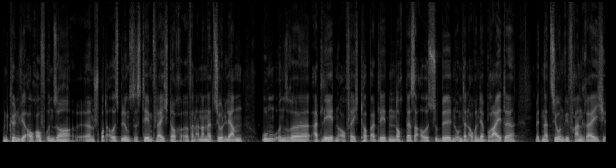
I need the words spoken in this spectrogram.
und können wir auch auf unser äh, Sportausbildungssystem vielleicht noch äh, von anderen Nationen lernen, um unsere Athleten, auch vielleicht Top-Athleten, noch besser auszubilden, um dann auch in der Breite mit Nationen wie Frankreich,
